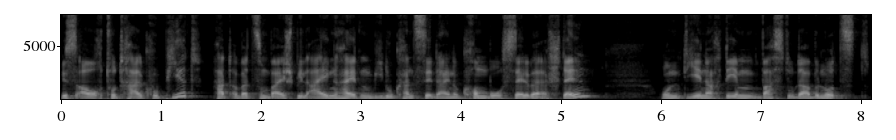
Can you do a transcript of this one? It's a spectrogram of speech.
Ist auch total kopiert, hat aber zum Beispiel Eigenheiten, wie du kannst dir deine Kombos selber erstellen. Und je nachdem, was du da benutzt,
